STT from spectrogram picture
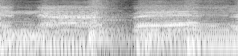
midnight special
